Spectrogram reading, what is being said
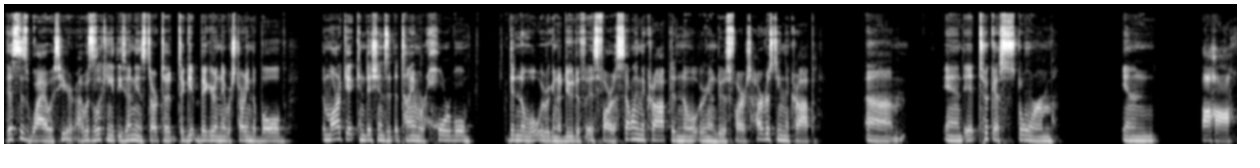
this is why I was here. I was looking at these onions start to to get bigger and they were starting to bulb. The market conditions at the time were horrible didn't know what we were going to do as far as selling the crop, didn't know what we were going to do as far as harvesting the crop. Um, and it took a storm in Baja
